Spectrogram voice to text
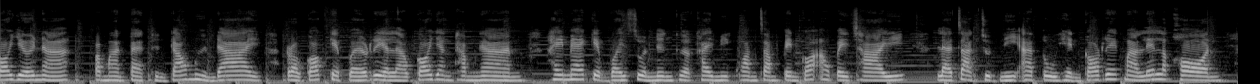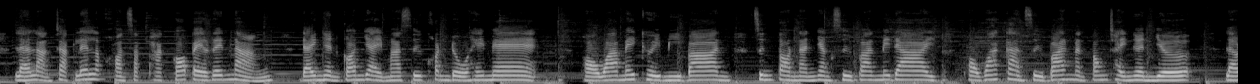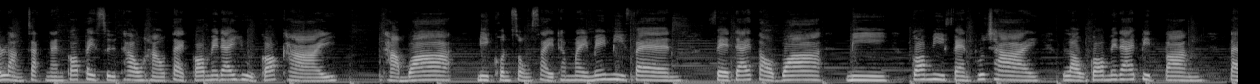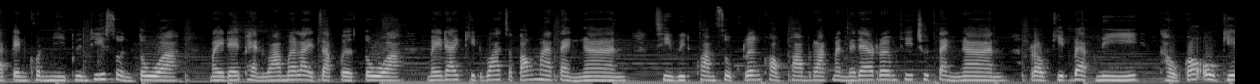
ก็เยอะนะ ประมาณ 8-9หมื่นได้ เราก็เก็บไว้เรียนแล้วก็ยังทำงาน ให้แม่เก็บไว้ส่วนหนึ่งเผื่อใครมีความจำเป็นก็เอาไปใช้ และจากจุดนี้อาตูเห็นก็เรียกมาเล่นละคร และหลังจากเล่นละครสักพักก็ไปเล่นหนัง ได้เงินก้อนใหญ่มาซื้อคอนโดให้แม่เพราะว่าไม่เคยมีบ้าน ซึ่งตอนนั้นยังซื้อบ้านไม่ได้ เพราะว่าการซื้อบ้านมันต้องใช้เงินเยอะ แล้วหลังจากนั้นก็ไปซื้อเทาวน์เฮาส์แต่ก็ไม่ได้อยู่ก็ขาย ถามว่ามีคนสงสัยทำไมไม่มีแฟน เฟสได้ตอบว่า มีก็มีแฟนผู้ชาย เราก็ไม่ได้ปิดบัง แต่เป็นคนมีพื้นที่ส่วนตัว ไม่ได้แผนว่าเมื่อไหร่จะเปิดตัว ไม่ได้คิดว่าจะต้องมาแต่งงาน ชีวิตความสุขเรื่องของความรักมันไม่ได้เริ่มที่ชุดแต่งงาน เราคิดแบบนี้ เขาก็โอเค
